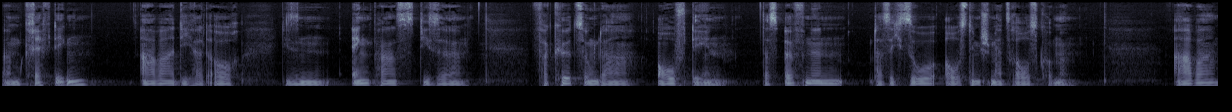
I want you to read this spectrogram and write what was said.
ähm, kräftigen, aber die halt auch diesen Engpass, diese Verkürzung da aufdehnen. Das Öffnen, dass ich so aus dem Schmerz rauskomme. Aber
